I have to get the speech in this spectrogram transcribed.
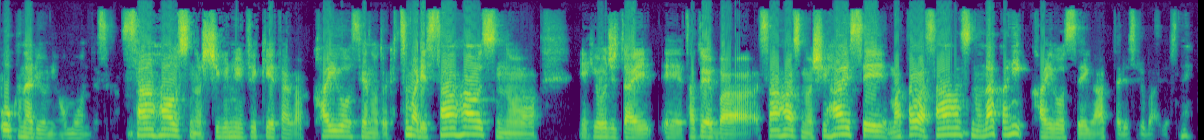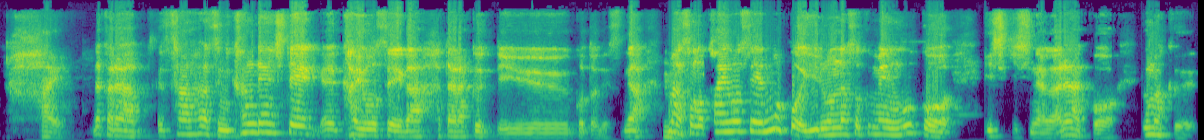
多くなるように思うんですが、サンハウスのシグニフィケーターが海洋性の時、つまりサンハウスの表示体、えー、例えばサンハウスの支配性、またはサンハウスの中に海洋性があったりする場合ですね。はい。だから、サンハウスに関連して海洋性が働くっていうことですが、うん、まあその海洋性のこういろんな側面をこう意識しながら、こう、うまく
